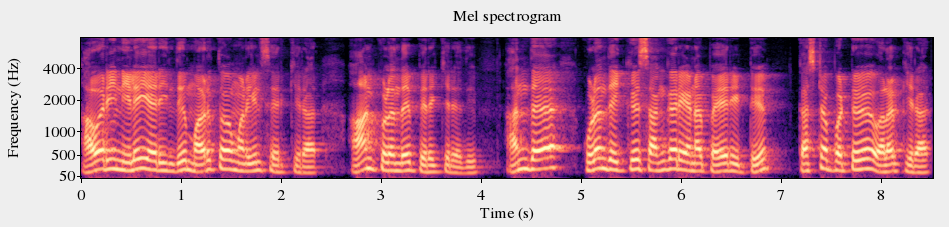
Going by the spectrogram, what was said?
அவரின் நிலை அறிந்து மருத்துவமனையில் சேர்க்கிறார். ஆண் குழந்தை பிறக்கிறது. அந்த குழந்தைக்கு சங்கர் என பெயரிட்டு கஷ்டப்பட்டு வளர்க்கிறார்.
